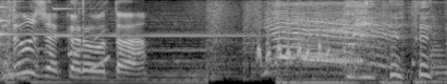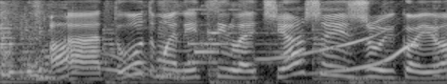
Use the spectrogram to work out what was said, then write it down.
Дуже круто. А тут в мене ціла чаша із жуйкою.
